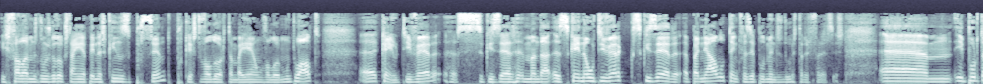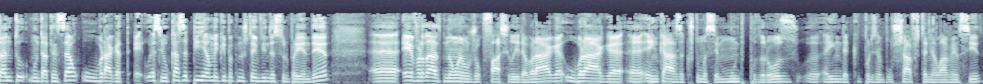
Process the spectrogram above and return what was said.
e falamos de um jogador que está em apenas 15%, porque este valor também é um valor muito alto, ah, quem o tiver, ah, se quiser mandar, ah, se quem não o tiver, se quiser apanhá-lo, tem que fazer pelo menos duas transferências. Ahm, e portanto, muita atenção, o Braga, é, assim, o Casa Pia é uma equipa que nos tem vindo a surpreender. Ah, é verdade que não é um jogo fácil ir a Braga. O Braga ah, em casa costuma ser muito poderoso, ah, ainda que, por exemplo, o Chaves tenha lá vencido.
